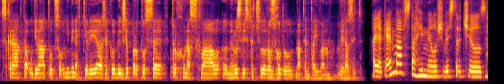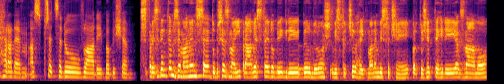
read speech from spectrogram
Zkrátka udělá to, co oni by nechtěli a řekl bych, že proto se trochu na schvál Miloš Vystrčil rozhodl na ten Tajvan vyrazit. A jaké má vztahy Miloš Vystrčil s Hradem a s předsedou vlády Babišem? S prezidentem Zemanem se dobře znají právě z té doby, kdy byl Miloš Vystrčil hejtmanem Vysočiny, protože tehdy, jak známo,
